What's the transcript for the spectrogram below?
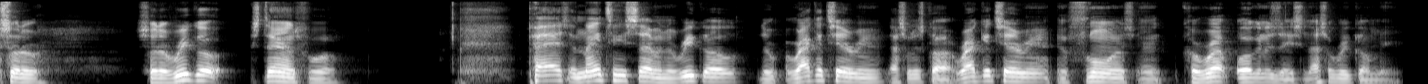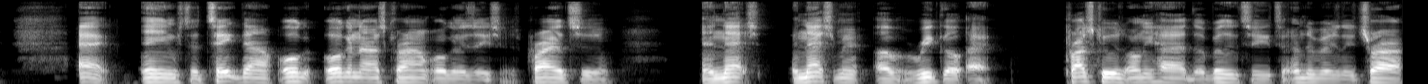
So the so the RICO stands for passed in 1907. The RICO, the racketeering, that's what it's called, racketeering, influence, and corrupt organization. That's what RICO means. Act aims to take down organized crime organizations prior to enactment of RICO Act. Prosecutors only had the ability to individually try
